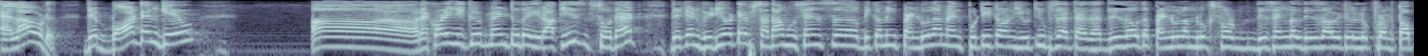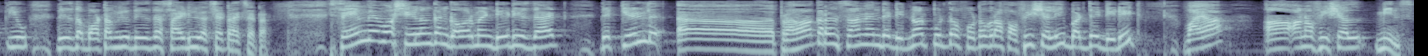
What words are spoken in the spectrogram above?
allowed, they bought and gave uh, recording equipment to the Iraqis so that they can videotape Saddam Hussein's uh, becoming pendulum and put it on YouTube. That, uh, this is how the pendulum looks from this angle, this is how it will look from top view, this is the bottom view, this is the side view, etc. etc. Same way what Sri Lankan government did is that they killed uh, Prabhakaran's son and they did not put the photograph officially, but they did it via unofficial means.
